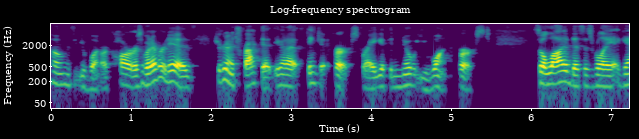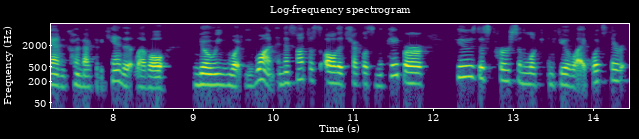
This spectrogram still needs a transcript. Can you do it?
homes that you want or cars, whatever it is, if you're going to attract it, you got to think it first, right? You have to know what you want first. So a lot of this is really, again, coming back to the candidate level, knowing what you want. And that's not just all the checklists on the paper. Who's this person look and feel like? What's their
